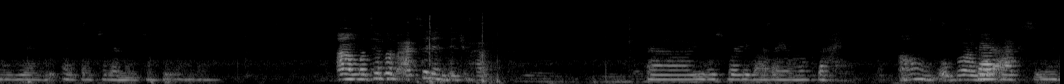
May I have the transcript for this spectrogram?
maybe I, I go to the emergency room then. Um, what type of accident did you have? Uh, it was very bad, I almost died. Oh, well, what, Car accident,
